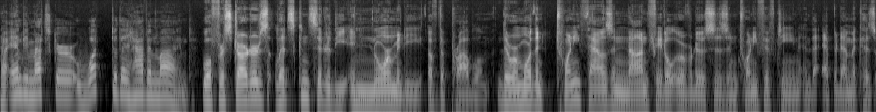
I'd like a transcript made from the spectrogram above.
Now, Andy Metzger, what do they have in mind? Well, for starters, let's consider the enormity of the problem. There were more than 20,000 non fatal overdoses in 2015, and the epidemic has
